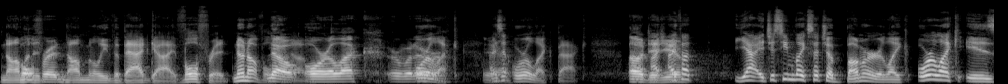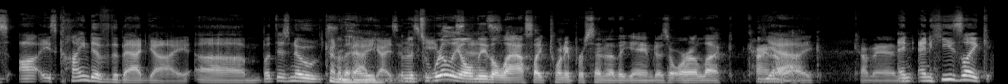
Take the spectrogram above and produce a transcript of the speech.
nominally nominally the bad guy. Volfred. No, not Volfred. no, um, Oralech or whatever. Orlek. I sent Orlek back. Oh, Uh, did I, I you? thought yeah, it just seemed like such a bummer. Like Orlek is uh, is kind of the bad guy, um, but there's no Kind of the bad heavy. guys in And this it's game, really in a only the last like twenty percent of the game does Oralech kind of Yeah. like come in. and and he's like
